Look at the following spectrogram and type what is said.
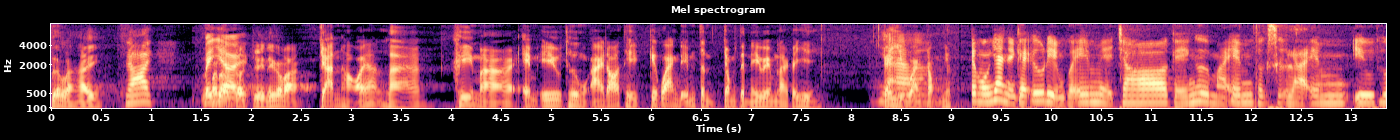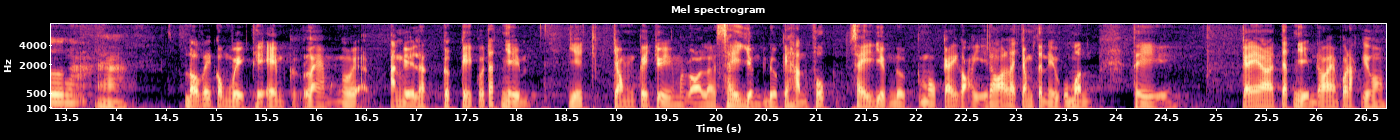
Rất là hay. Rồi bây bắt đầu giờ trò chuyện đi các bạn. Cho anh hỏi á, là khi mà em yêu thương một ai đó thì cái quan điểm tình trong tình yêu em là cái gì? Cái gì Dạ. quan trọng nhất? Em muốn dành những cái ưu điểm của em để cho cái người mà em thực sự là em yêu thương ạ. À, đối với công việc thì em cực- là một người anh nghĩ là cực kỳ có trách nhiệm về trong cái chuyện mà gọi là xây dựng được cái hạnh phúc xây dựng được một cái gọi gì đó là trong tình yêu của mình thì cái ờ, trách nhiệm đó em có đặt vô không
